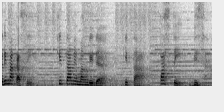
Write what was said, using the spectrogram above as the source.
Terima kasih. Kita memang beda, kita pasti bisa.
